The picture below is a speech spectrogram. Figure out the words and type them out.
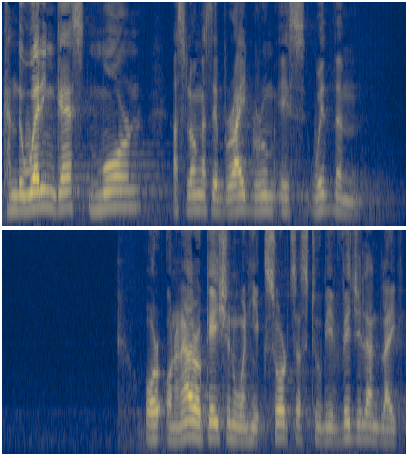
Can the wedding guests mourn as long as the bridegroom is with them? Or on another occasion, when he exhorts us to be vigilant like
